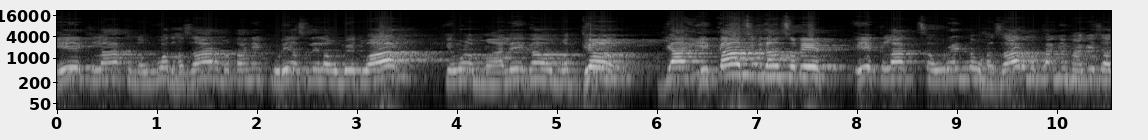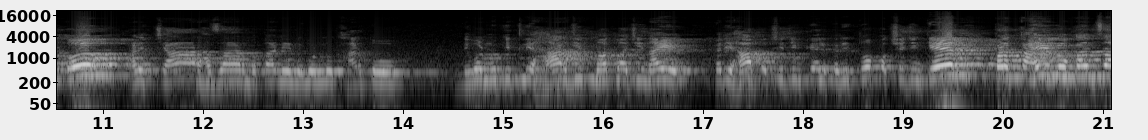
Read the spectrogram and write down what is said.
एक लाख नव्वद हजार मतांनी पुढे असलेला उमेदवार केवळ मालेगाव मध्य या एकाच विधानसभेत एक लाख चौऱ्याण्णव हजार मतांनी मागे जातो आणि चार हजार मतांनी निवडणूक हारतो. निवडणुकीतली हार जीत महत्वाची नाही. कधी हा पक्ष जिंकेल कधी तो पक्ष जिंकेल पण काही लोकांचा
